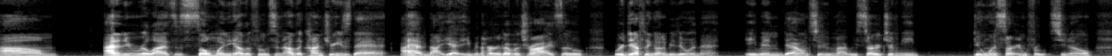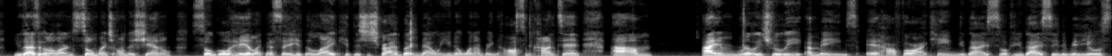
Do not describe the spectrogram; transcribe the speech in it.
Um, I didn't even realize there's so many other fruits in other countries that I have not yet even heard of or tried. So we're definitely going to be doing that, even down to my research and me doing certain fruits, you know. You guys are going to learn so much on this channel. So go ahead, like I said, hit the like, hit the subscribe button That way you know when I bring awesome content. Um, I am really, truly amazed at how far I came, you guys. So if you guys see the videos,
